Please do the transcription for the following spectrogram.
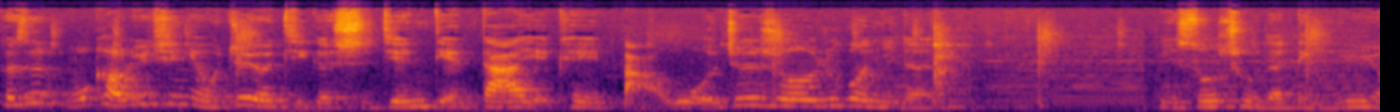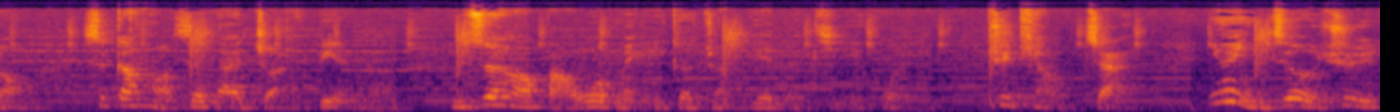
可是我考虑青年，我就有几个时间点，大家也可以把握。就是说，如果你的你所处的领域哦，是刚好正在转变的，你最好把握每一个转变的机会去挑战。因为你只有去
